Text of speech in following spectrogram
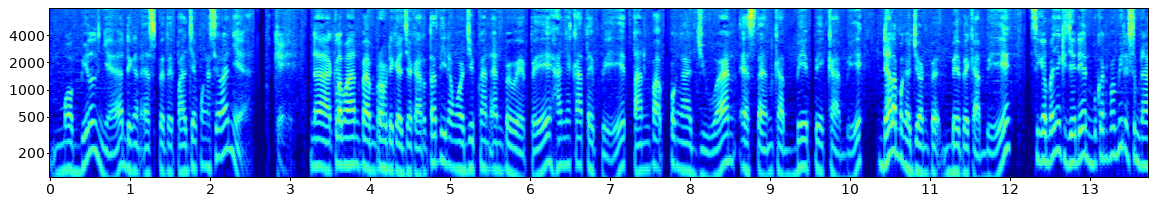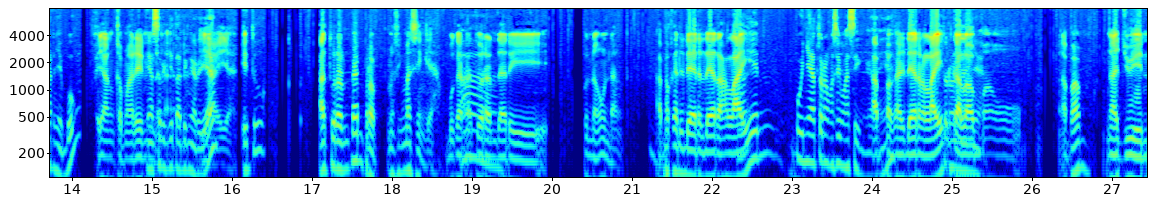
mobilnya dengan SPT pajak penghasilannya? Oke Nah, kelemahan Pemprov DKI Jakarta tidak mewajibkan NPWP, hanya KTP tanpa pengajuan STNK BPKB dalam pengajuan BPKB, sehingga banyak kejadian bukan pemilik sebenarnya, Bung, Yang kemarin yang sering kita dengar Iya, ya. iya. Itu aturan Pemprov masing-masing ya, bukan Ah. aturan dari undang-undang. Apakah di daerah-daerah lain, Punya aturan masing-masing kan? apakah di daerah lain Turunannya. kalau mau apa ngajuin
